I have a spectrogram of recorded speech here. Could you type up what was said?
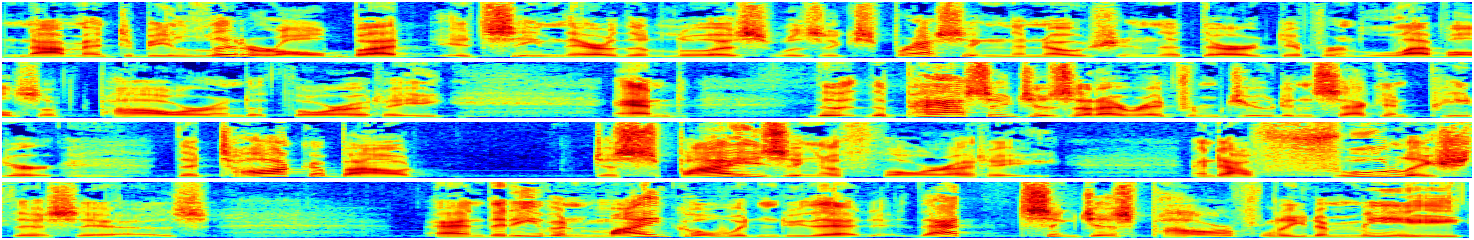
not meant to be literal, but it seemed there that Lewis was expressing the notion that there are different levels of power and authority. And the, the passages that I read from Jude and 2 Peter mm-hmm. that talk about despising authority and how foolish this is, and that even Michael wouldn't do that, that suggests powerfully to me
